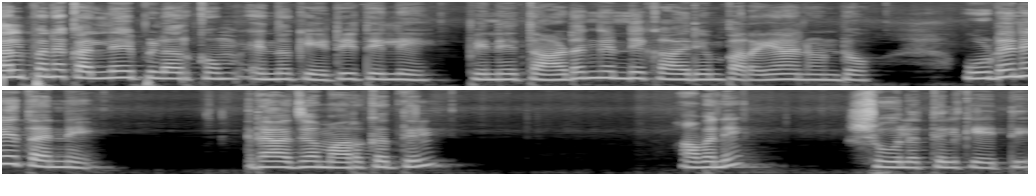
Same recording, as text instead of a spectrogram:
കൽപ്പന കല്ലേ പിളർക്കും എന്ന് കേട്ടിട്ടില്ലേ? പിന്നെ താടങ്കന്റെ കാര്യം പറയാനുണ്ടോ? ഉടനെ തന്നെ രാജമാർഗത്തിൽ അവനെ ശൂലത്തിൽ കയറ്റി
